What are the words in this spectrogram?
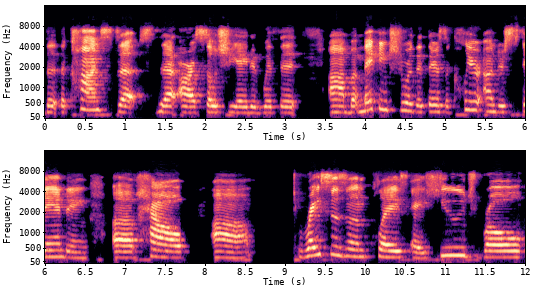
the, the concepts that are associated with it um, but making sure that there's a clear understanding of how um, racism plays a huge role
